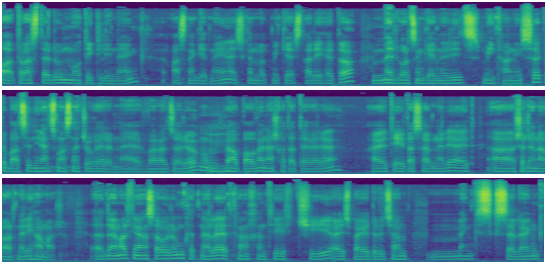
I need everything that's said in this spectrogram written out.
պատրաստելուն մոտիկ լինենք մասնագետներին, այսինքն մոտ մի կես տարի հետո մեր գործընկերներից մի քանիսը կբացեն իրենց մասնաճյուղերը նաև Վանաձորում ու կապահովեն աշխատատեղերը այդ երիտասարդների, այդ շրջանավարտների համար դրա համար ֆինանսավորում գտնելը այդքան խնդիր չի, այս բայդրությամբ մենք սկսել ենք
